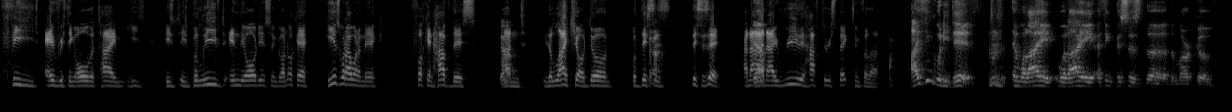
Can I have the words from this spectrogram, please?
feed everything all the time he's he's he's believed in the audience and gone okay here's what i want to make fucking have this yeah. and either like it or don't but this Yeah. is this is it and, I, and I really have to respect him for that I think what he did, and what I what I I think this is the the mark of.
